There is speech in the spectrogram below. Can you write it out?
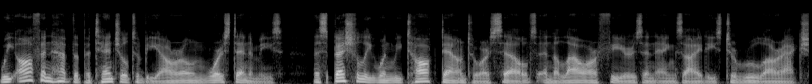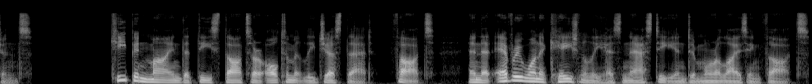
We often have the potential to be our own worst enemies, especially when we talk down to ourselves and allow our fears and anxieties to rule our actions. Keep in mind that these thoughts are ultimately just that thoughts, and that everyone occasionally has nasty and demoralizing thoughts.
